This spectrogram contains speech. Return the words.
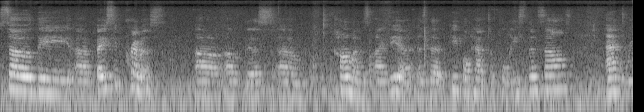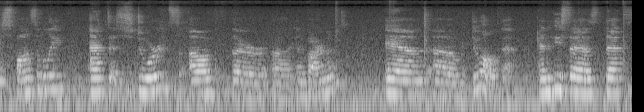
So the uh, basic premise uh, of this um, Commons idea is that people have to police themselves, act responsibly, act as stewards of their uh, environment, and um, do all of that. And he says that's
